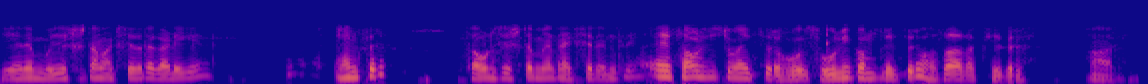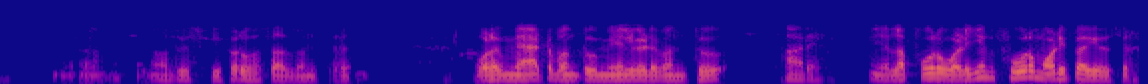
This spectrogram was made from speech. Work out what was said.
ಏನೇ ಮ್ಯೂಸಿಕ್ ಸಿಸ್ಟಮ್ ಹಾಕ್ಸಿದ್ರೆ ಗಾಡಿಗೆ? ಹೆಂಗೆ ಸರ್ ಸೌಂಡ್ ಸಿಸ್ಟಮ್ ಏನು ಹಾಕ್ಸಿರೇನು ರೀ ಏ ಸೌಂಡ್ ಸಿಸ್ಟಮ್ ಐತೆ ಸರ್ ಸೋನಿ ಕಂಪ್ನಿ ಸರ್ ಹೊಸದು ಹಾಕ್ಸಿದ್ರಿ ಹಾಂ ರೀ. ಅದು ಸ್ಪೀಕರ್ ಹೊಸದು ಬಂತು ಸರ್. ಒಳಗೆ ಮ್ಯಾಟ್ ಬಂತು ಮೇಲ್ಗಡೆ ಬಂತು. ಹಾಂ ರೀ. ಎಲ್ಲ ಪೂರ ಒಳಗಿಂದ ಪೂರ ಮಾಡಿಫೈ ಆಗಿದೆ ಸರ್.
